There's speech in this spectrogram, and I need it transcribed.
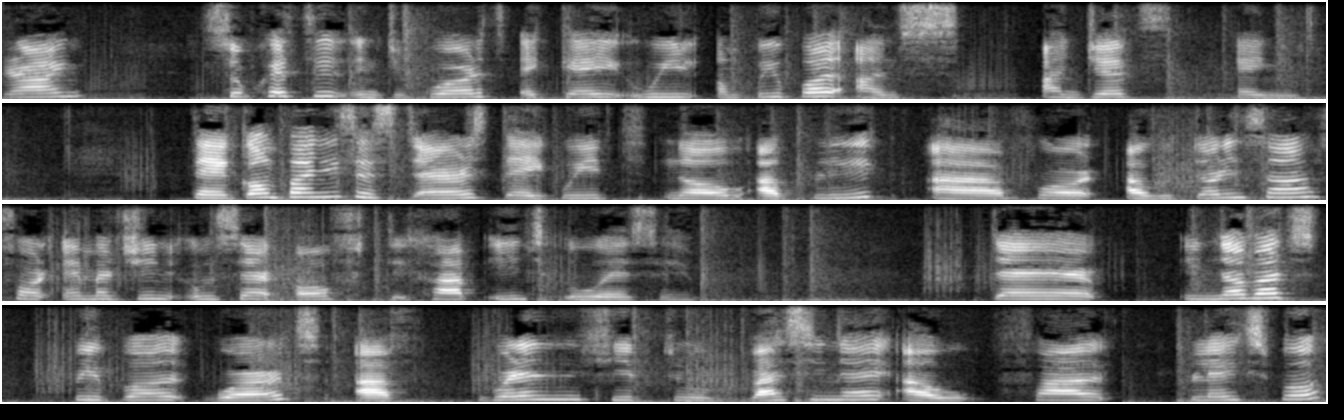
train subjected into words a will on people and, and jets end. The company's stairs they will now apply uh, for authorization for emerging user of the hub in USA. The innovative people words of weren't hip to vaccinate a placebo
